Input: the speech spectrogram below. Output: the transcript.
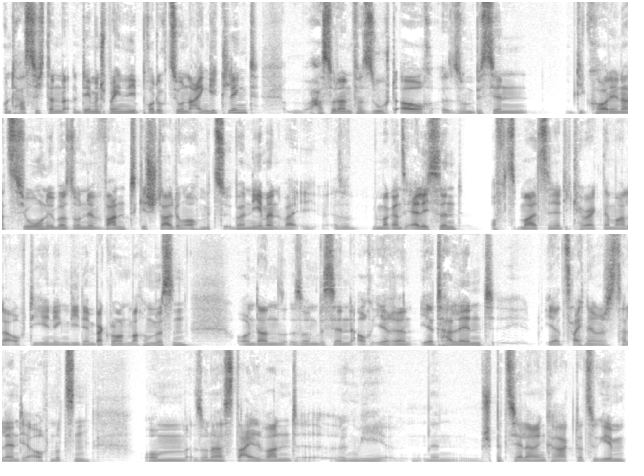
Und hast dich dann dementsprechend in die Produktion eingeklinkt? Hast du dann versucht, auch so ein bisschen die Koordination über so eine Wandgestaltung auch mit zu übernehmen? Weil, also, wenn wir ganz ehrlich sind, oftmals sind ja die Charaktermaler auch diejenigen, die den Background machen müssen und dann so ein bisschen auch ihre, ihr Talent, ihr zeichnerisches Talent ja auch nutzen, um so einer Stylewand äh, irgendwie einen spezielleren Charakter zu geben.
